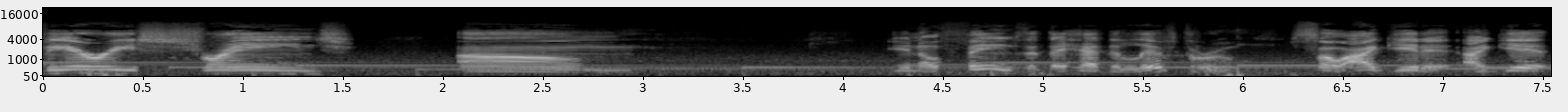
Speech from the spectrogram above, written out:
very strange, um, you know, things that they had to live through. So I get it. I get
